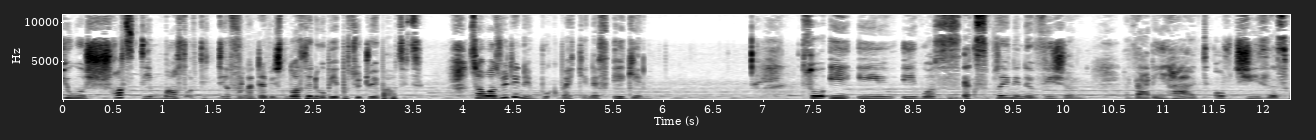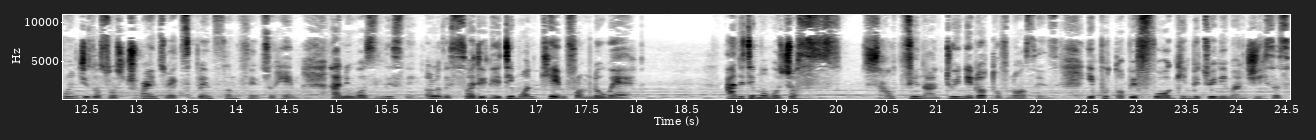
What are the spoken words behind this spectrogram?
You will shut the mouth of the devil, and there is nothing he will be able to do about it. So I was reading a book by Kenneth Hagin. So he, he, he was explaining a vision that he had of Jesus when Jesus was trying to explain something to him and he was listening. All of a sudden, a demon came from nowhere. And the demon was just shouting and doing a lot of nonsense. He put up a fog in between him and Jesus,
